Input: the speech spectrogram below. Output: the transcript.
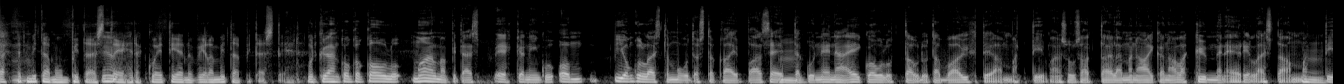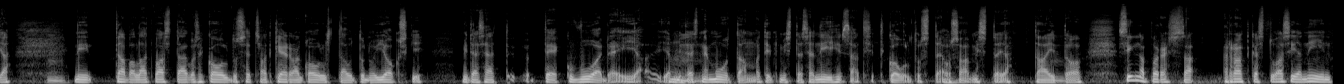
että mitä mun pitäisi Joo. tehdä, kun ei tiennyt vielä mitä pitäisi tehdä. Mutta kyllähän koko koulu maailma pitäisi ehkä niin kuin on, jonkunlaista muutosta kaipaa se, että mm. kun enää ei kouluttauduta vain yhteen ammattiin, vaan sun saattaa elämän aikana olla kymmenen erilaista ammattia, mm. mm. niin tavallaan, että vastaako se koulutus, että sä oot kerran kouluttautunut joksikin – mitä sä et tee kuin vuoden ja, ja mm. mitä ne muut ammatit, mistä sä niihin saat sitten koulutusta ja mm. osaamista ja taitoa. Mm. Singaporessa ratkaistu asia niin,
